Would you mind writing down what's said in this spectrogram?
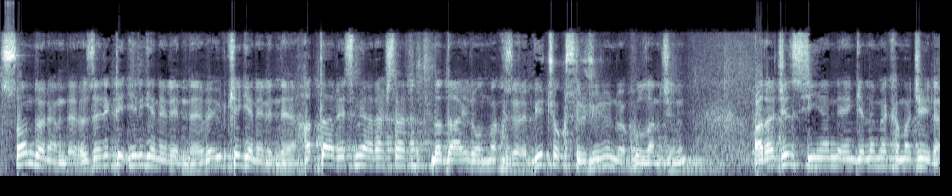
Son dönemde özellikle il genelinde ve ülke genelinde hatta resmi araçlar da dahil olmak üzere birçok sürücünün ve kullanıcının aracın sinyalini engellemek amacıyla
